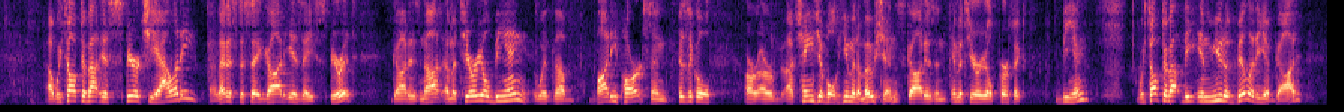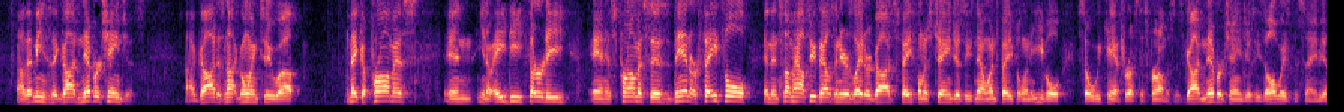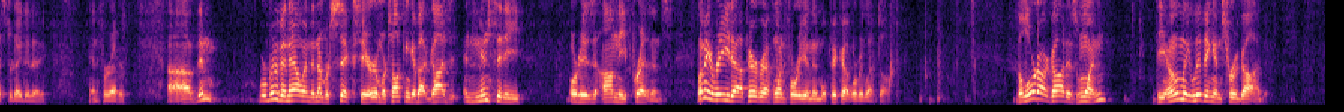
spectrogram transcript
Uh, we talked about his spirituality. Uh, that is to say, God is a spirit. God is not a material being with uh, body parts and physical or, or uh, changeable human emotions. God is an immaterial, perfect being. We talked about the immutability of God. Uh, that means that God never changes. Uh, God is not going to uh, make a promise in you know AD 30 and his promises then are faithful, and then somehow 2,000 years later, God's faithfulness changes. He's now unfaithful and evil, so we can't trust his promises. God never changes. He's always the same, yesterday, today, and forever. Uh, then we're moving now into number six here, and we're talking about God's immensity or his omnipresence. Let me read uh, paragraph one for you, and then we'll pick up where we left off. The Lord our God is one, the only living and true God.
